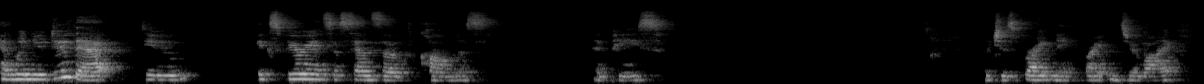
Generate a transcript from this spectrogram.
And when you do that, you experience a sense of calmness and peace, which is brightening, brightens your life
